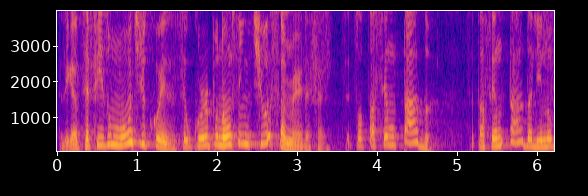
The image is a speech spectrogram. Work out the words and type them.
Tá ligado? Você fez um monte de coisa, seu corpo não sentiu essa merda, cara. Você só tá sentado. Você tá sentado ali no,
